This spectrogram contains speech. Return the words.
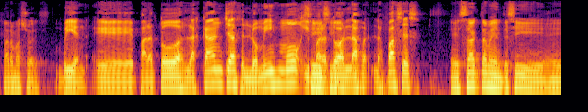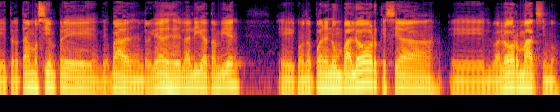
para mayores. Bien, eh, para todas las canchas lo mismo y para todas las, fases. Exactamente, sí, eh, tratamos siempre, va, en realidad desde la liga también, cuando ponen un valor que sea el valor máximo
